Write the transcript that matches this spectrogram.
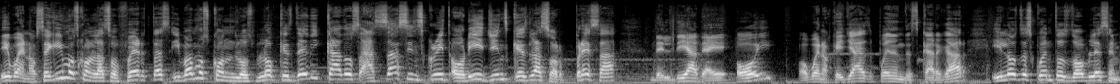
Y bueno, seguimos con las ofertas y vamos con los bloques dedicados a Assassin's Creed Origins, que es la sorpresa del día de hoy o bueno, que ya pueden descargar, y los descuentos dobles en,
